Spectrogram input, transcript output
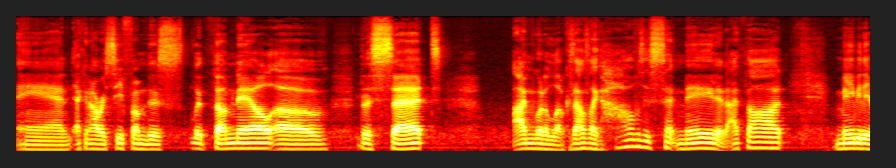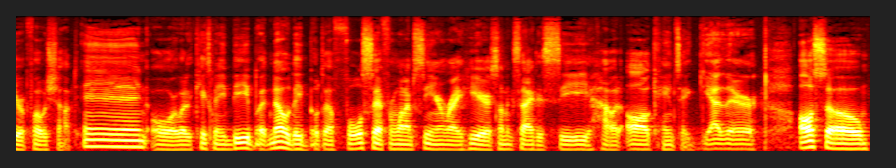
And I can already see from this thumbnail of the set, I'm going to love because I was like, how was this set made? And I thought maybe they were photoshopped in or what the case may be, but no, they built a full set from what I'm seeing right here. So I'm excited to see how it all came together. Also,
